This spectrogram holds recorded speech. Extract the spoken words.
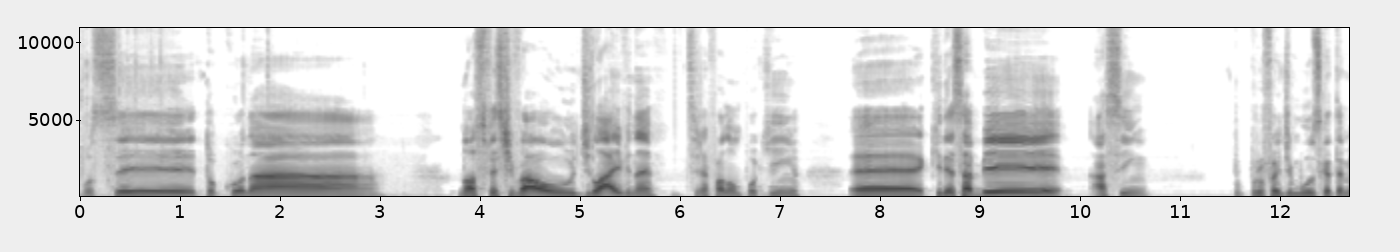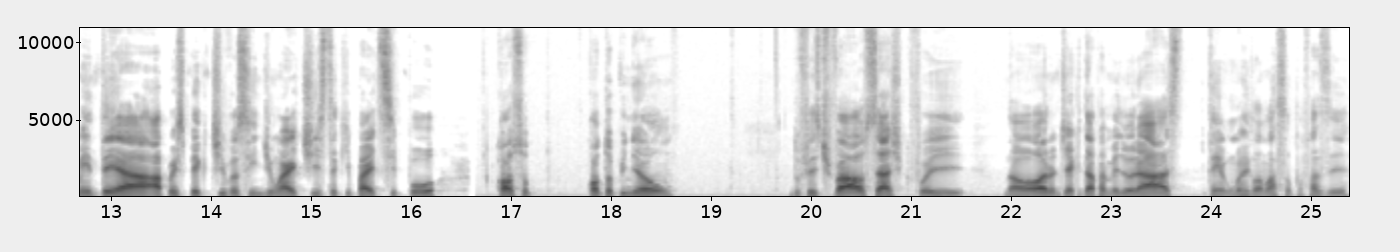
você tocou na. Nosso festival de live, né? Você já falou um pouquinho. É, queria saber, assim, pro fã de música também ter a, a perspectiva assim de um artista que participou. Qual a, sua, qual a tua opinião do festival? Você acha que foi da hora? Onde é que dá para melhorar? Tem alguma reclamação para fazer?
